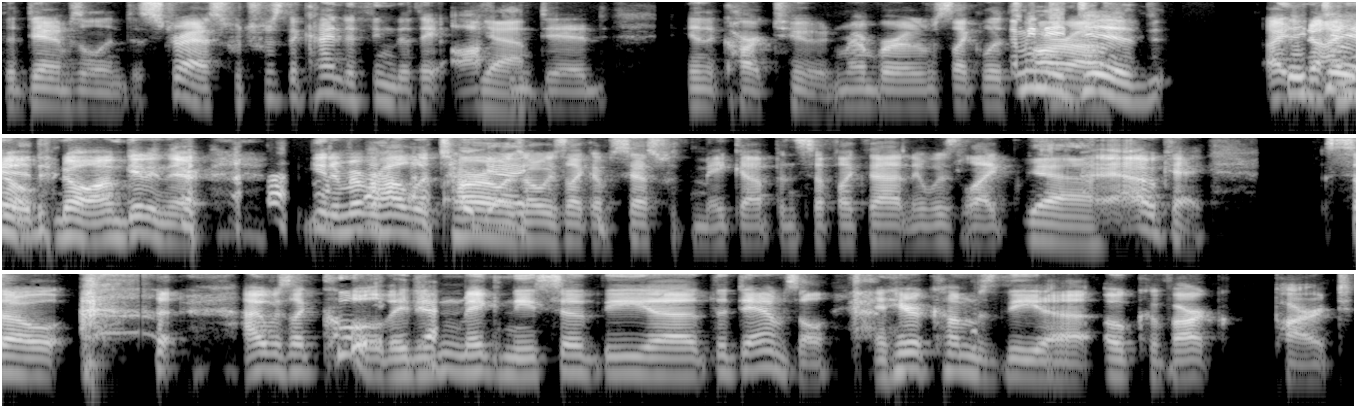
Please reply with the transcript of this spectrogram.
the damsel in distress, which was the kind of thing that they often Yeah. did in the cartoon. Remember, it was like Latara. I mean, they did. I, they no, I know. did. No, I'm getting there. you know, remember how Latara was always like obsessed with makeup and stuff like that, and it was like Yeah. Eh, okay so i was like cool they didn't make kneesaa the uh the damsel and here comes the uh okavark part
